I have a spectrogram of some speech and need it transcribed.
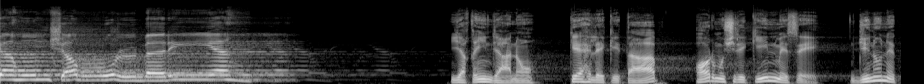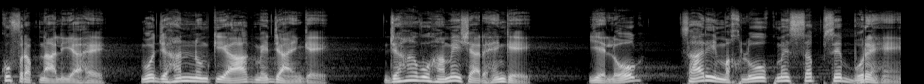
هم شر البريه یقین جانو کہ اہل کتاب اور مشرقین میں سے جنہوں نے کفر اپنا لیا ہے وہ جہنم کی آگ میں جائیں گے جہاں وہ ہمیشہ رہیں گے۔ یہ لوگ ساری مخلوق میں سب سے برے ہیں۔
